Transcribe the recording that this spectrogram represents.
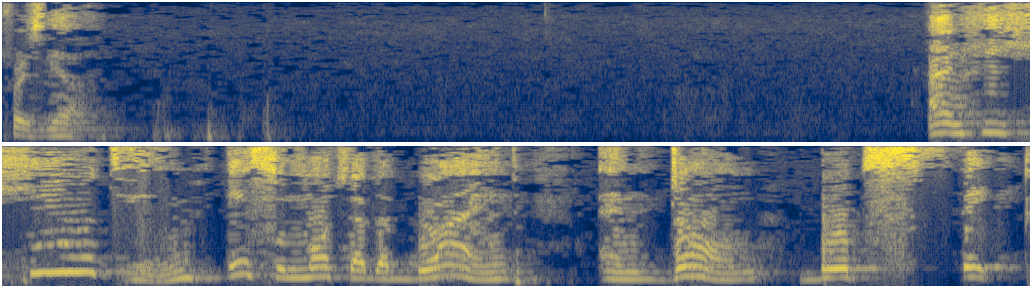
Praise God. And he healed him insomuch that the blind and dumb both spake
